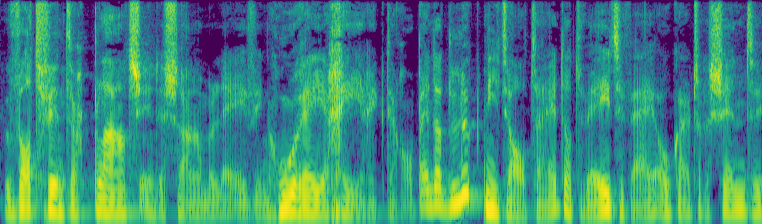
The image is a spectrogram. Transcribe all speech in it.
wat vindt er plaats in de samenleving? Hoe reageert reageer ik daarop? En dat lukt niet altijd, dat weten wij, ook uit recente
